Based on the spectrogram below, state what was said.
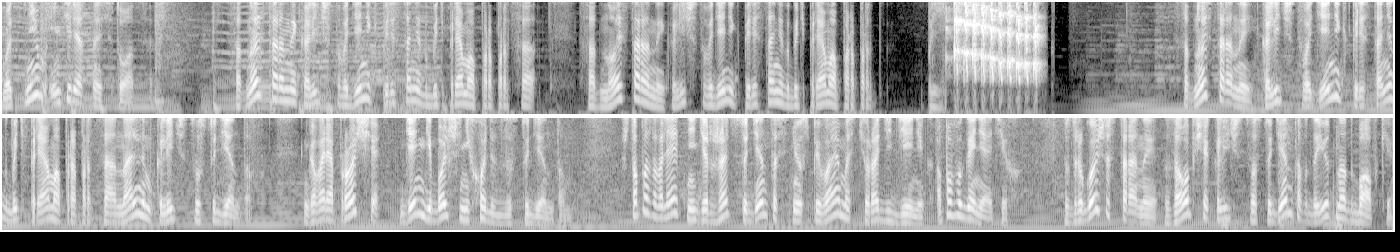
Вот с ним интересная ситуация. С одной стороны, количество денег перестанет быть прямо пропорция... С одной стороны, количество денег перестанет быть прямо пропор... Блин. С одной стороны, количество денег перестанет быть прямо пропорциональным количеству студентов – Говоря проще, деньги больше не ходят за студентом, что позволяет не держать студентов с неуспеваемостью ради денег, а повыгонять их. С другой же стороны, за общее количество студентов дают надбавки,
